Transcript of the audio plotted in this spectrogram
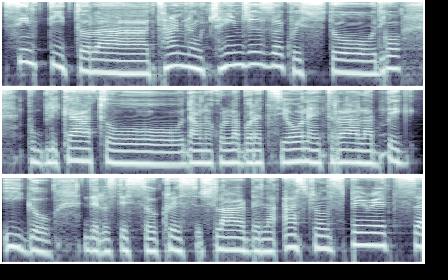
Si intitola Time No Changes, questo disco pubblicato da una collaborazione tra la Big Ego dello stesso Chris Schlarb e la Astral Spirits,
